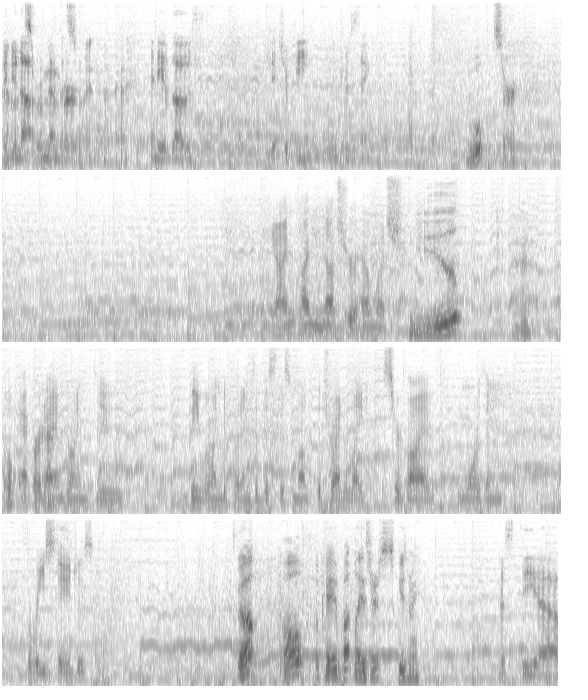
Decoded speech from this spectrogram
I No, do not remember That's fine. Okay. any of those. It should be interesting. Whoop, sir. Yeah, I'm. I'm not sure how much Yep. Okay. Oh, effort okay. I am going to be willing to put into this this month to try to like survive more than three stages. Oh, oh, okay, butt lasers. Excuse me. Missed the uh,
